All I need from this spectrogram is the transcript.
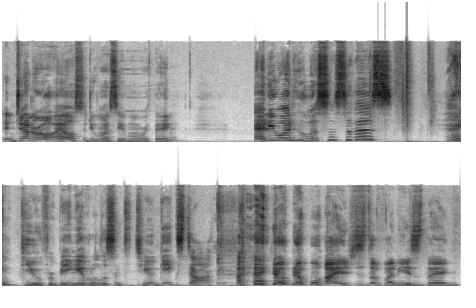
but in general, I also do want to say one more thing. Anyone who listens to this, thank you for being able to listen to two geeks talk. I don't know why. It's just the funniest thing.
